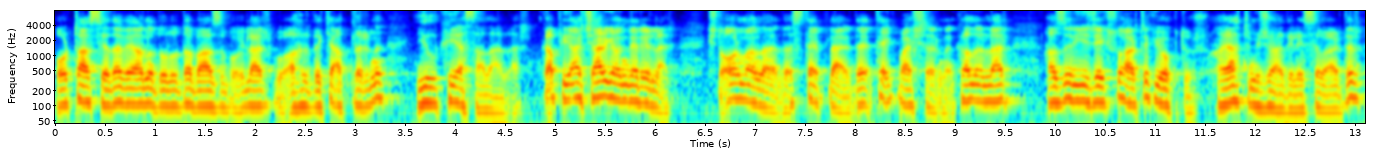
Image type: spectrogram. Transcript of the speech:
Orta Asya'da ve Anadolu'da bazı boylar bu ahırdaki atlarını yılkıya salarlar. Kapıyı açar gönderirler. İşte ormanlarda, steplerde tek başlarına kalırlar. Hazır yiyecek su artık yoktur. Hayat mücadelesi vardır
